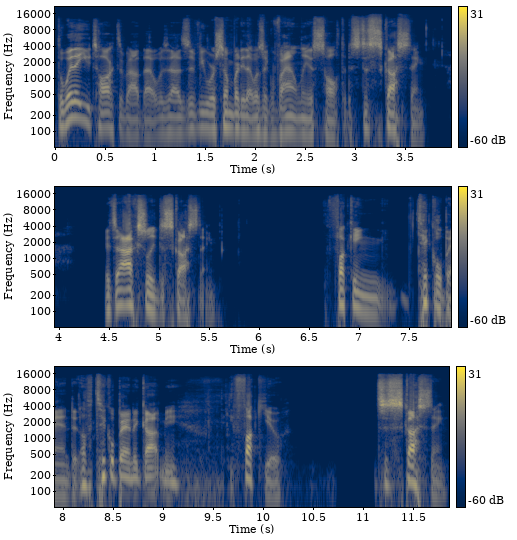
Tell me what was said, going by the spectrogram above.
the way that you talked about that was as if you were somebody that was like violently assaulted. It's disgusting. It's actually disgusting. Fucking tickle bandit. Oh, the tickle bandit got me. Fuck you. It's disgusting.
